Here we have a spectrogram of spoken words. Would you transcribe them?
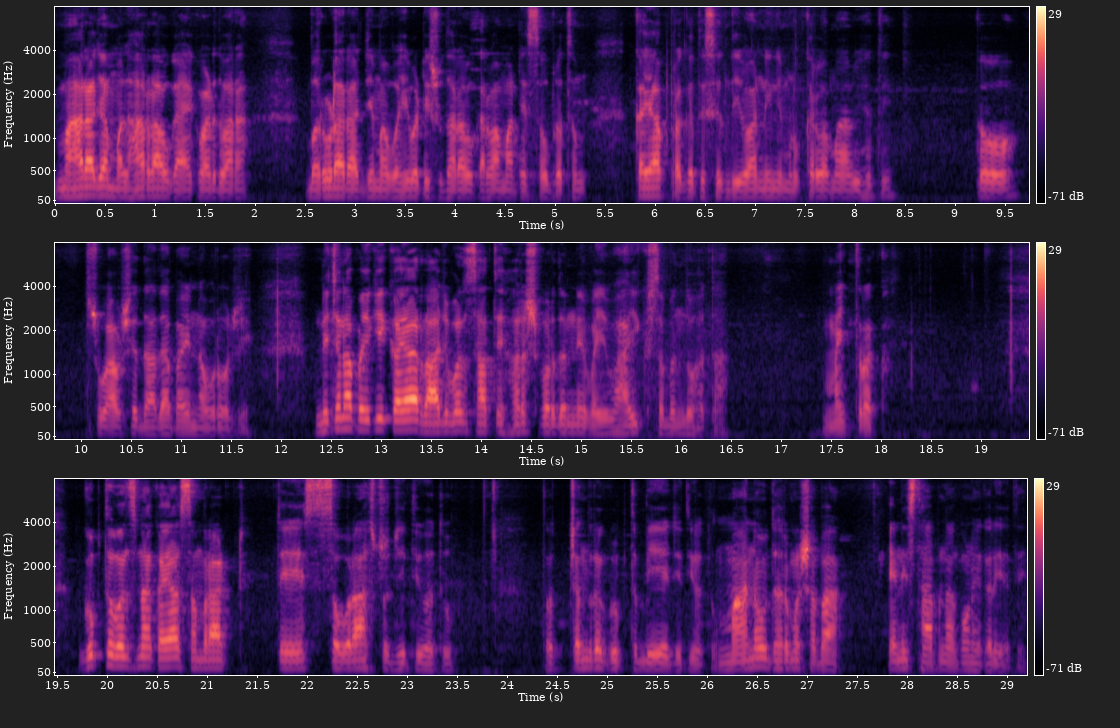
મહારાજા મલ્હારરાવ ગાયકવાડ દ્વારા બરોડા રાજ્યમાં વહીવટી સુધારાઓ કરવા માટે સૌપ્રથમ કયા પ્રગતિશીલ દિવાનની નિમણૂક કરવામાં આવી હતી? તો શું આવશે દાદાભાઈ નવરોજી? નીચેના પૈકી કયા રાજવંશ સાથે હર્ષવર્ધનને વૈવાહિક સંબંધો હતા? મૈત્રક. ગુપ્ત વંશના કયા સમ્રાટ તે સૌરાષ્ટ્ર જીત્યું હતું? તો ચંદ્રગુપ્ત બેએ જીત્યું હતું. માનવ ધર્મ સભા એની સ્થાપના કોણે કરી હતી?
